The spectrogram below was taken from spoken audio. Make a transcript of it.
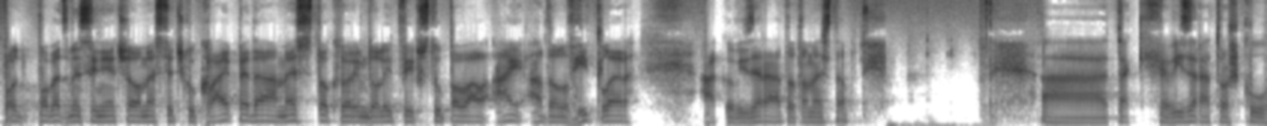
Po, povedzme si niečo o mestečku Klajpeda, mesto, ktorým do Litvy vstupoval aj Adolf Hitler. Ako vyzerá toto mesto? Tak vyzerá trošku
